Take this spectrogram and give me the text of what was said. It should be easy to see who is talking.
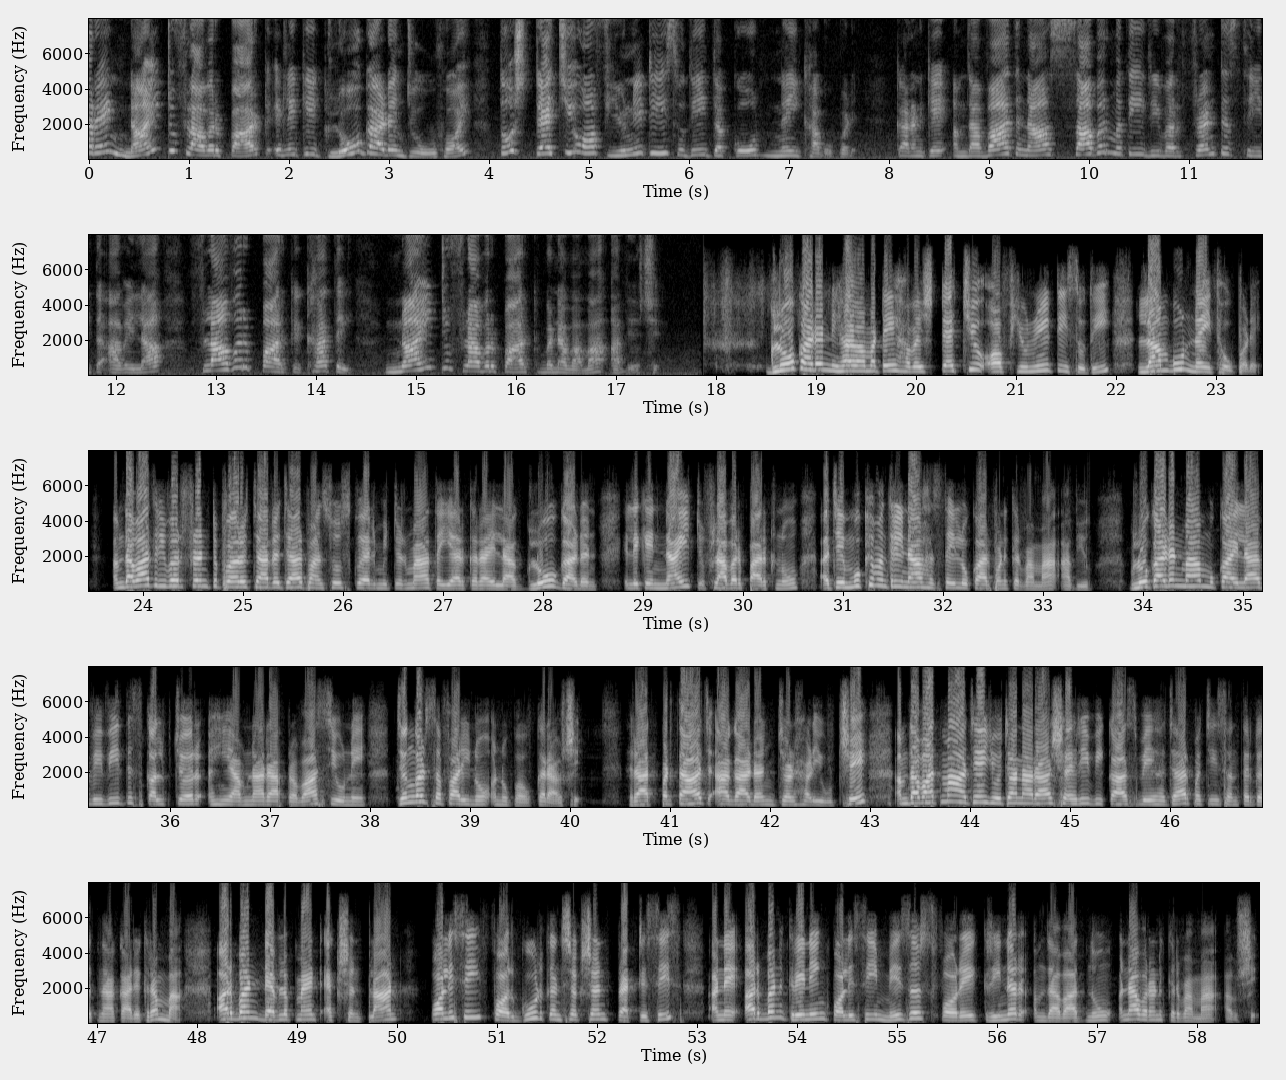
Speaker 1: તમારે night flower park એટલે કે ગ્લો ગાર્ડન જોવું હોય, તો સ્ટેચ્યુ ઓફ યુનિટી સુધી ધક્કો નહીં ખાવો પડે. કારણ કે અમદાવાદના સાબરમતી રિવરફ્રન્ટ સ્થિત આવેલા ફ્લાવર પાર્ક ખાતે નાઇટ ફ્લાવર પાર્ક બનાવવામાં આવ્યો છે.
Speaker 2: ગ્લો ગાર્ડન નિહાળવા માટે હવે સ્ટેચ્યુ ઓફ યુનિટી સુધી લાંબુ નહીં થવું પડે. અમદાવાદ રિવરફ્રન્ટ પર ચાર હજાર પાંચસો સ્ક્વેર મીટરમાં તૈયાર કરાયેલા ગ્લો ગાર્ડન, એટલે કે નાઇટ ફ્લાવર પાર્કનું, આજે મુખ્યમંત્રીના હસ્તે લોકાર્પણ કરવામાં આવ્યું. ગ્લો ગાર્ડનમાં મુકાયેલા વિવિધ સ્કલ્પચર અહીં આવનારા પ્રવાસીઓને જંગલ સફારીનો અનુભવ કરાવશે. રાત પડતા જ આ ગાર્ડન ઝળહળી ઉઠશે. અમદાવાદમાં આજે યોજાનારા શહેરી વિકાસ બે હજાર પચીસ અંતર્ગતના કાર્યક્રમમાં urban development action plan, policy for good construction practices અને urban greening policy measures for a greener અમદાવાદનું અનાવરણ કરવામાં આવશે.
